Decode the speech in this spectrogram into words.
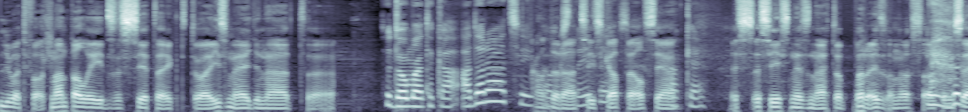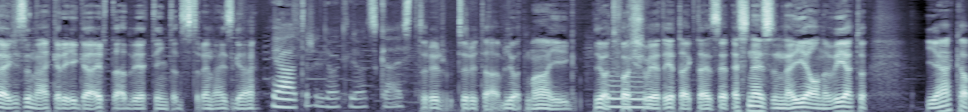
ļoti forši. Man palīdz, es ieteiktu to izmēģināt. Uh, tu domā, tā kā adorācija? Adorācijas kapels, jā. Okay. Es, es īsti nezināju to pareizo nosaukumu. Es vienkārši zināju, ka Rīgā ir tāda vietiņa, tad es tur aizgāju. Jā, tur ir ļoti, ļoti skaisti. Tur ir, tur ir tā ļoti mājīga, ļoti mm. forša vieta, ieteikta aiziet. Es nezinu, ne ielu, ne vietu. Jā, kā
